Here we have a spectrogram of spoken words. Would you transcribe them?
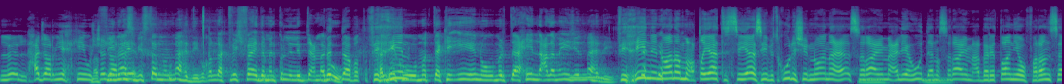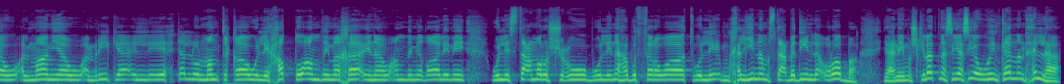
الحجر يحكي والشجر في ناس بيستنوا المهدي بيقول لك فيش فايدة من كل اللي بتعملوه. بالضبط. في حين متكئين ومرتاحين على ما يجي المهدي. في حين إنه أنا معطيات السياسي بتقولش إنه أنا صراعي مع اليهود أنا صراعي مع بريطانيا وفرنسا وألمانيا وأمريكا اللي احتلوا المنطقة واللي حطوا أنظمة خائنة وأنظمة ظالمة واللي استعمروا الشعوب واللي نهبوا الثروات واللي مخلينا مستعبدين لأوروبا. يعني مشكلتنا سياسية وين كان نحلها؟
